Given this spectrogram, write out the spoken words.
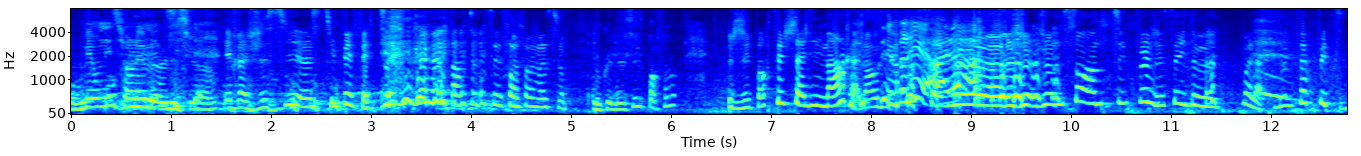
mais on est sur le même système. Et eh ben, je suis euh, stupéfaite par toutes ces informations. Vous connaissez ce parfum? J'ai porté Chalimar, alors C'est vrai, euh, je, me sens un petit peu, j'essaye de, voilà, de me faire petite.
